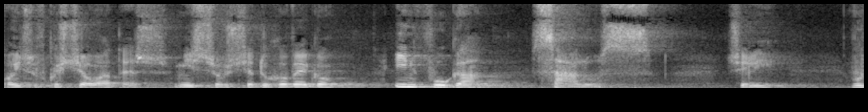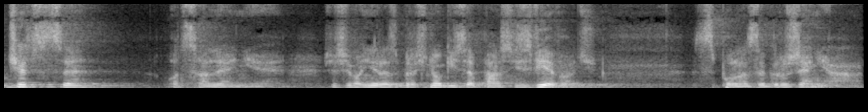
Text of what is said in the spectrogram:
ojców Kościoła też, mistrzów życia duchowego, infuga salus, czyli w ucieczce ocalenie, że trzeba nieraz brać nogi za pas i zwiewać z pola zagrożenia.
